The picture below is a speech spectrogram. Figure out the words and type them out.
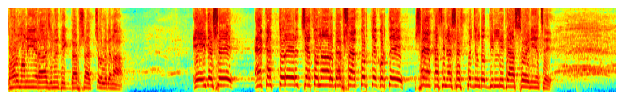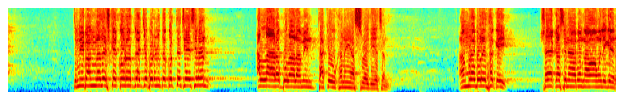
ধর্ম নিয়ে রাজনৈতিক ব্যবসা চলবে না। এই দেশে একাত্তরের চেতনার ব্যবসা করতে করতে শেখ হাসিনা শেষ পর্যন্ত দিল্লিতে আশ্রয় নিয়েছে। তিনি বাংলাদেশকে করদ রাজ্যে পরিণত করতে চেয়েছিলেন। আল্লাহ রাব্বুল আলমিন তাকে ওখানেই আশ্রয় দিয়েছেন। আমরা বলে থাকি, শেখ হাসিনা এবং আওয়ামী লীগের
